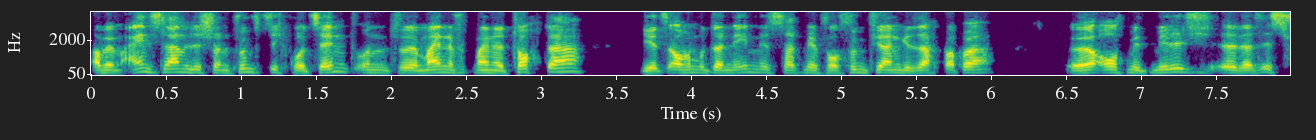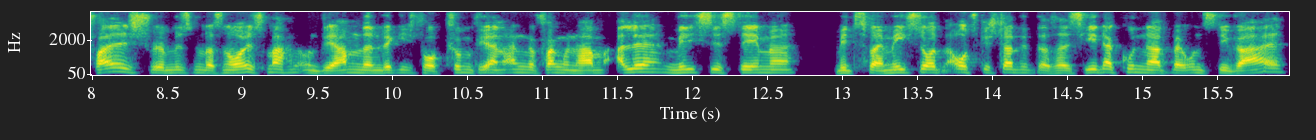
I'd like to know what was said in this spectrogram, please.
aber im Einzelhandel ist schon 50 Prozent. Und äh, meine, meine Tochter, die jetzt auch im Unternehmen ist, hat mir vor fünf Jahren gesagt, Papa, hör auf mit Milch, äh, das ist falsch, wir müssen was Neues machen. Und wir haben dann wirklich vor fünf Jahren angefangen und haben alle Milchsysteme mit zwei Milchsorten ausgestattet. Das heißt, jeder Kunde hat bei uns die Wahl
